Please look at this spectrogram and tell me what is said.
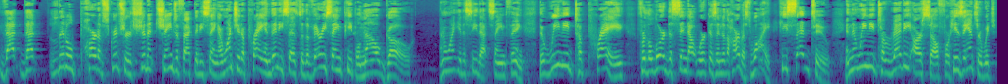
that, that little part of scripture shouldn't change the fact that he's saying, I want you to pray. And then he says to the very same people, now go. And I want you to see that same thing. That we need to pray for the Lord to send out workers into the harvest. Why? He said to. And then we need to ready ourselves for His answer, which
